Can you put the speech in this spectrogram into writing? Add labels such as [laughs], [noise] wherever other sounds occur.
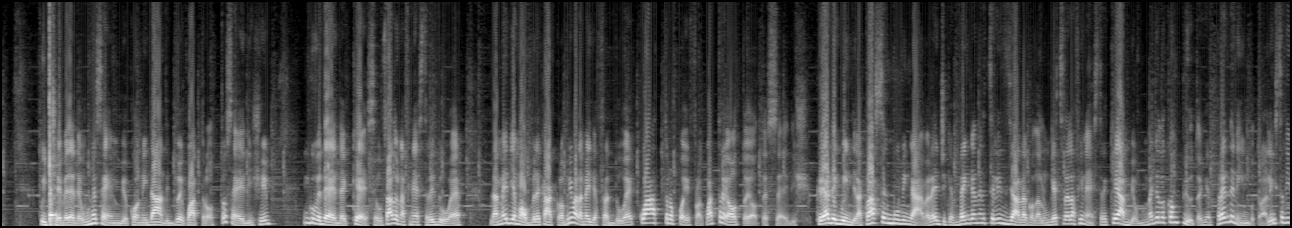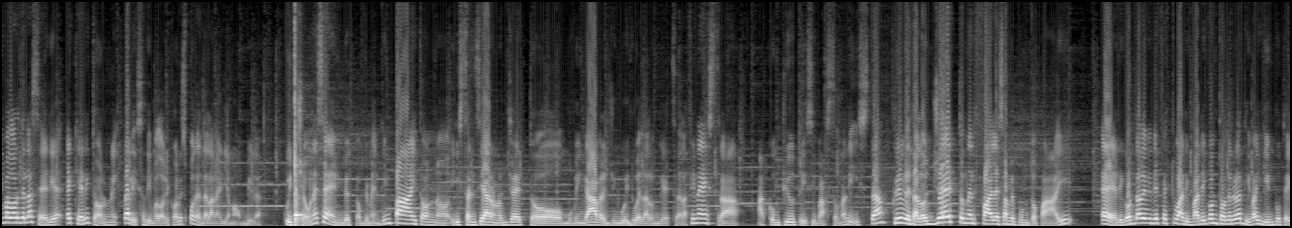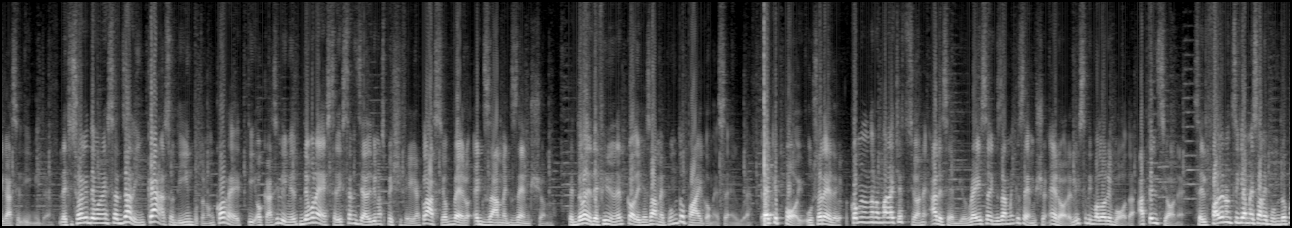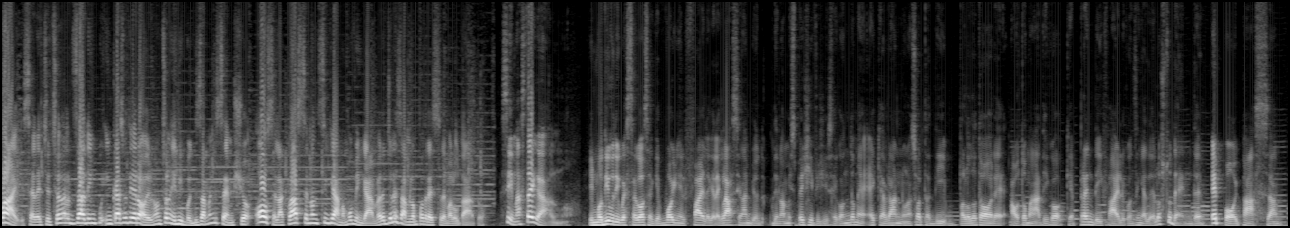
Qui c'è, vedete, un esempio con i dati 2, 4, 8, 16 in cui vedete che se usate una finestra di 2, la media mobile calcola prima la media fra 2 e 4, poi fra 4 e 8 e 8 e 16. Create quindi la classe moving average che venga inizializzata con la lunghezza della finestra e che abbia un metodo computer che prende in input la lista di valori della serie e che ritorni la lista di valori corrispondente alla media mobile. Qui c'è un esempio, ovviamente in Python, istanziare un oggetto moving average in cui 2 è la lunghezza della finestra, a computi si passa una lista, scrivete l'oggetto nel file esame.py e ricordatevi di effettuare i vari controlli relativi agli input e ai casi limite. Le eccezioni che devono essere usate in caso di input non corretti o casi limite devono essere istanziate di una specifica classe, ovvero exam exemption che dovete definire nel codice esame.py come segue. E che poi userete come una normale eccezione ad esempio raise exam exemption errore lista di valori vuota. Attenzione se il file non si chiama esame.py se le eccezioni alzate in, in, caso di errori non sono di tipo exam exemption o se la classe non si chiama moving average l'esame non potrà essere valutato. Sì ma stai calmo il motivo di questa cosa è che voglio nel file che le classi abbiano dei nomi specifici, secondo me, è che avranno una sorta di valutatore automatico che prende i file consegnati dallo studente e poi passa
